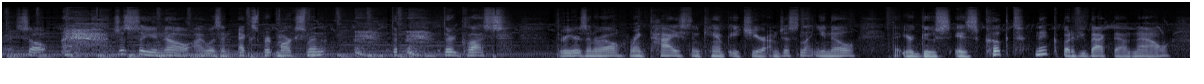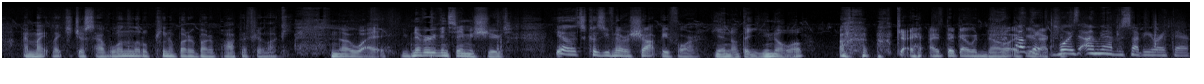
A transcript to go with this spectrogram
Okay, so just so you know, I was an expert marksman, third class, three years in a row, ranked highest in camp each year. I'm just letting you know that your goose is cooked, Nick. But if you back down now, I might let you just have one little peanut butter butter pop if you're lucky. No way. You've never even seen me shoot. Yeah, that's because you've never shot before. Yeah, not that you know of. okay, I think I would know if you'd Okay, actually. boys, I'm gonna have to stop you right there.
